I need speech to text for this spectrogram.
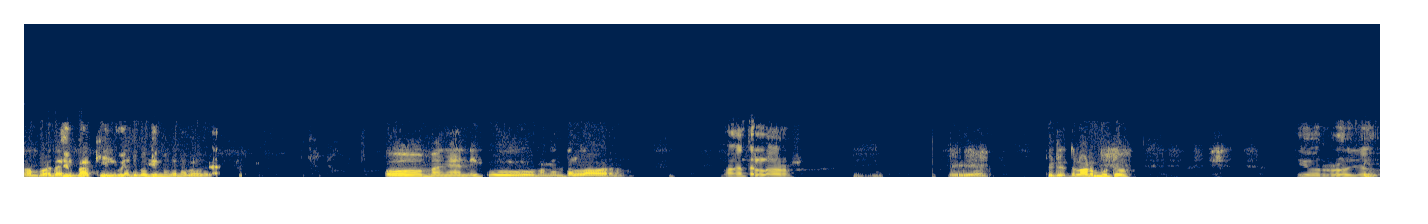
Apa tadi pagi? Tadi pagi makan apa? Oh, mangan iku, mangan telur. Mangan telur. Iya. Duduk telur muduh. Yoro yo.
